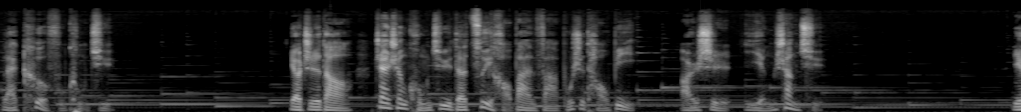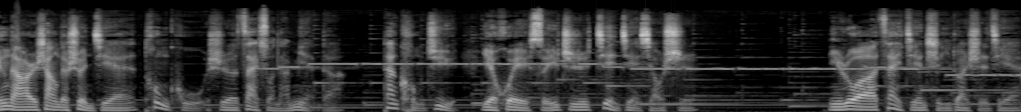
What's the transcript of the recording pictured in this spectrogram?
来克服恐惧。要知道，战胜恐惧的最好办法不是逃避，而是迎上去。迎难而上的瞬间，痛苦是在所难免的，但恐惧也会随之渐渐消失。你若再坚持一段时间，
